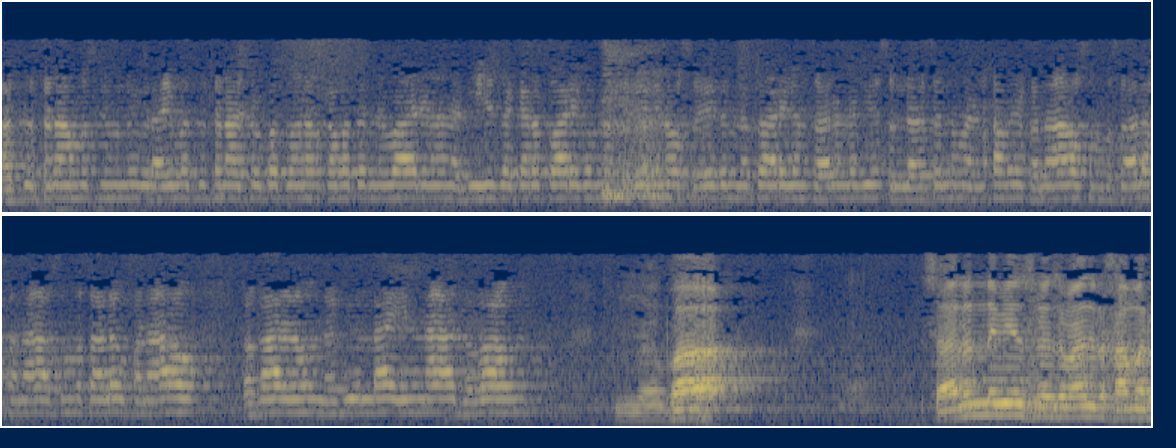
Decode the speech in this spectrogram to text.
حدثنا مسلم بن ابراهيم حدثنا شعبة عن القمة بن وائل عن أبيه ذكر طارق بن سليم أو سعيد بن طارق سأل النبي صلى الله عليه وسلم عن الخمر فنهاه ثم سأل فنهاه ثم سأله فنهاه فقال له النبي الله إنها دواء. سأل النبي صلى الله عليه وسلم الخمر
